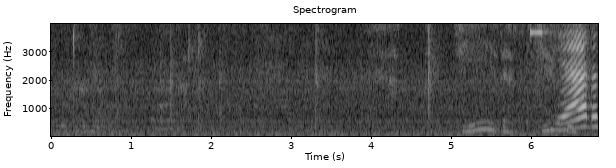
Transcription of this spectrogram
Number 10 hands. Jeez, that's cute. Yeah, the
